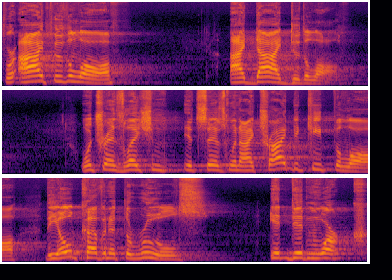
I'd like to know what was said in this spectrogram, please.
For I, through the law, I died to the law. One translation, it says, When I tried to keep the law, the old covenant, the rules, it didn't work.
